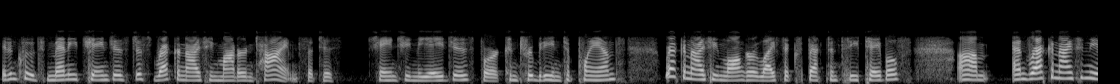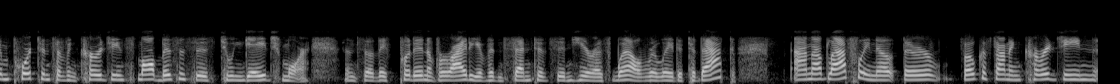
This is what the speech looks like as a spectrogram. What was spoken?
It includes many changes just recognizing modern times, such as changing the ages for contributing to plans, recognizing longer life expectancy tables, um, and recognizing the importance of encouraging small businesses to engage more. And so they've put in a variety of incentives in here as well related to that. And I'd lastly note they're focused on encouraging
